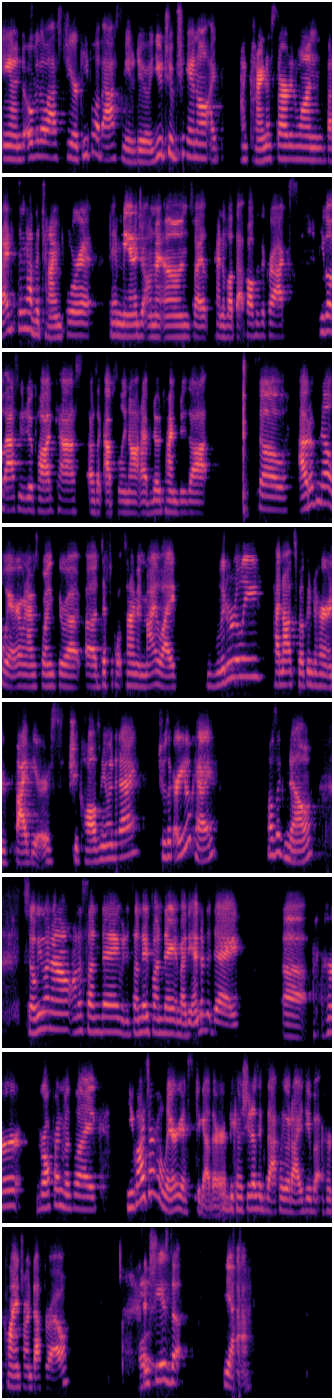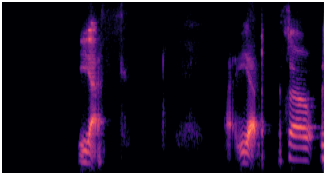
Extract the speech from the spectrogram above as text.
And over the last year, people have asked me to do a YouTube channel. I, I kind of started one, but I just didn't have the time for it to manage it on my own. So I kind of let that fall through the cracks. People have asked me to do a podcast. I was like, absolutely not. I have no time to do that. So out of nowhere, when I was going through a, a difficult time in my life, literally had not spoken to her in five years. She calls me one day. She was like, Are you okay? I was like, No. So we went out on a Sunday. We did Sunday fun day. And by the end of the day, uh, her girlfriend was like, You guys are hilarious together because she does exactly what I do, but her clients are on death row. Oh. And she is the, yeah. Yes. Uh, yep. So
